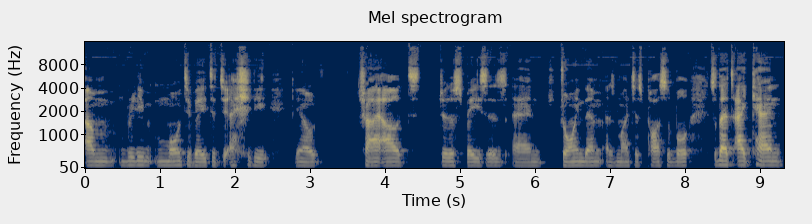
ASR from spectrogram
I'm really motivated to actually, you know, try out the spaces and join them as much as possible so that I can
